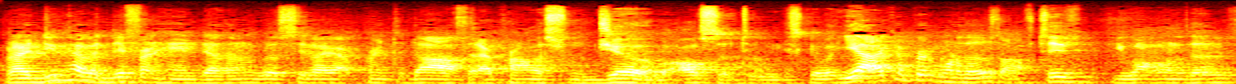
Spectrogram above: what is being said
but I do have a different handout. I'm gonna go see if I got printed off that I promised from Joe also two weeks ago. But yeah, I can print one of those off too. You want one of those?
